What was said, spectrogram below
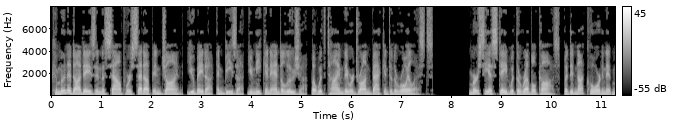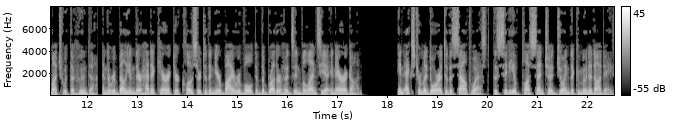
Comunidades in the south were set up in Jaén, Ubeda, and Baeza, unique in Andalusia, but with time they were drawn back into the royalists. Murcia stayed with the rebel cause, but did not coordinate much with the junta, and the rebellion there had a character closer to the nearby revolt of the Brotherhoods in Valencia in Aragon. In Extremadura to the southwest, the city of Plasencia joined the Comunidades,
